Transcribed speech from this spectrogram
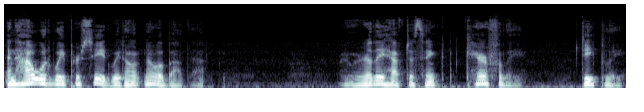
And how would we proceed? We don't know about that. We really have to think carefully, deeply.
